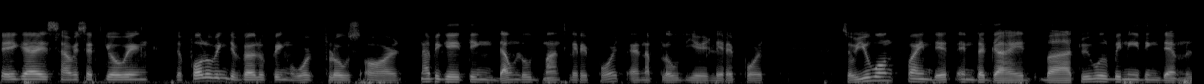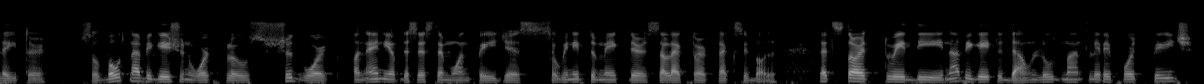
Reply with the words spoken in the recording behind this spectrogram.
Hey guys, how is it going? The following developing workflows are navigating download monthly report and upload yearly report. So you won't find it in the guide, but we will be needing them later. So both navigation workflows should work on any of the System 1 pages. So we need to make their selector flexible. Let's start with the navigate to download monthly report page.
